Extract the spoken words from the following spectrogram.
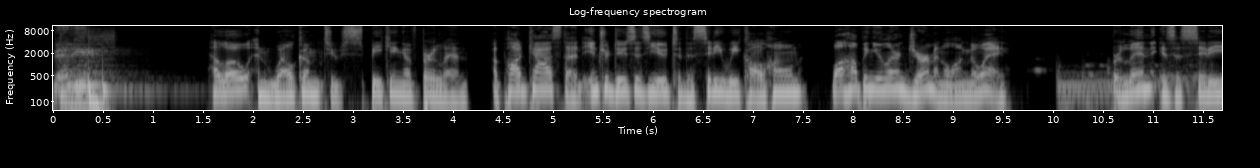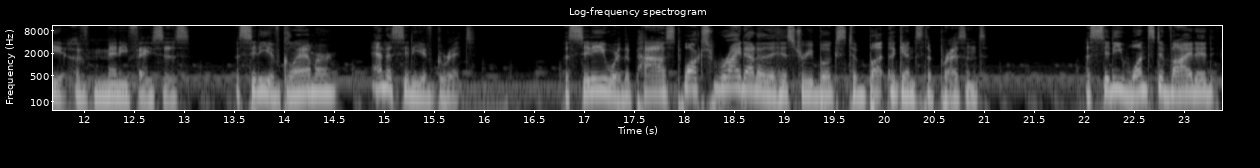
Berlin. Hello and welcome to Speaking of Berlin, a podcast that introduces you to the city we call home while helping you learn German along the way. Berlin is a city of many faces, a city of glamour, and a city of grit. A city where the past walks right out of the history books to butt against the present. A city once divided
